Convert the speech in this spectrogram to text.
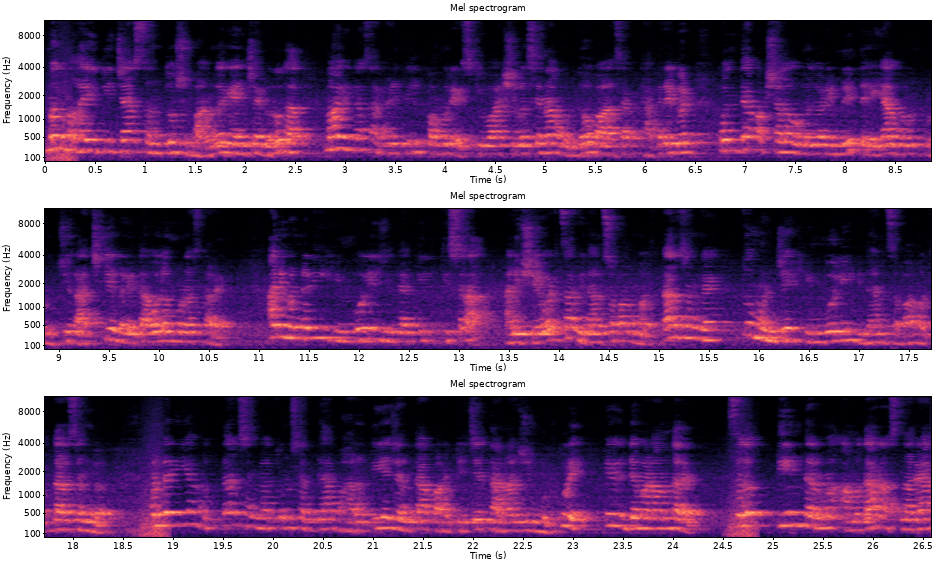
मग महायुतीच्या संतोष बांगर यांच्या विरोधात महाविकास आघाडीतील काँग्रेस किंवा शिवसेना उद्धव बाळासाहेब ठाकरे गट कोणत्या पक्षाला उमेदवारी मिळते यावरून पुढची राजकीय गणित अवलंबून असणार आहे. आणि मंडळी हिंगोली जिल्ह्यातील तिसरा आणि शेवटचा विधानसभा मतदारसंघ आहे. तो म्हणजे हिंगोली विधानसभा मतदारसंघ. मंडळी या मतदारसंघातून सध्या भारतीय जनता पार्टीचे तानाजी मुटकुळे हे विद्यमान आमदार आहेत. सलग तीन टर्म आमदार असणाऱ्या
